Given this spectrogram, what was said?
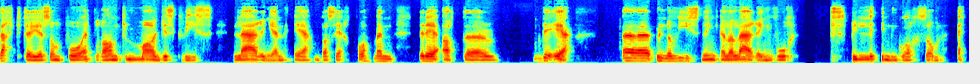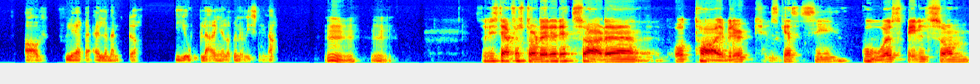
verktøyet som på et eller annet magisk vis læringen er basert på, men det er det at det er eh, undervisning eller læring hvor spillet inngår som ett av flere elementer i opplæring eller undervisning. Da. Mm, mm. Så Hvis jeg forstår dere rett, så er det å ta i bruk skal jeg si, gode spill som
